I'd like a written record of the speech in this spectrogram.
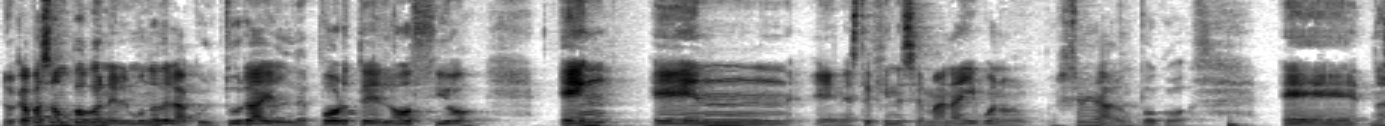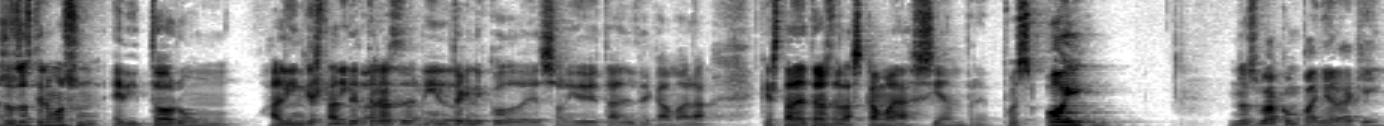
lo que ha pasado un poco en el mundo de la cultura y el deporte, el ocio, en, en, en este fin de semana y, bueno, en general un poco. Eh, nosotros tenemos un editor, un, alguien que está de detrás de, un técnico de sonido y tal, de cámara, que está detrás de las cámaras siempre. Pues hoy nos va a acompañar aquí.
